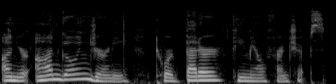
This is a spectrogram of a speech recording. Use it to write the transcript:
on your ongoing journey toward better female friendships.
